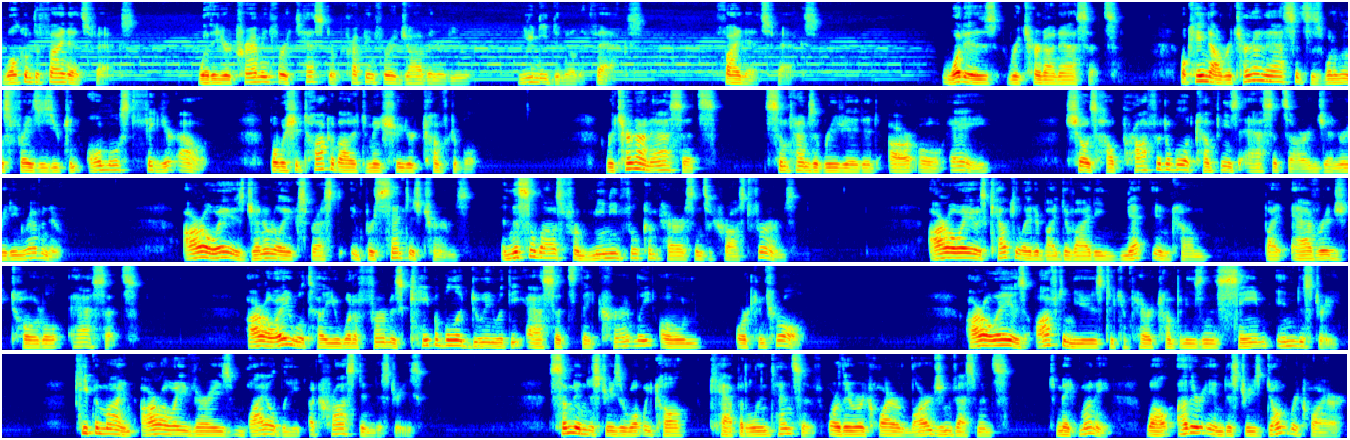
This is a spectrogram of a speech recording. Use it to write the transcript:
Welcome to Finance Facts. Whether you're cramming for a test or prepping for a job interview, you need to know the facts. Finance Facts. What is return on assets? Okay, now return on assets is one of those phrases you can almost figure out, but we should talk about it to make sure you're comfortable. Return on assets, sometimes abbreviated ROA, shows how profitable a company's assets are in generating revenue. ROA is generally expressed in percentage terms, and this allows for meaningful comparisons across firms. ROA is calculated by dividing net income by average total assets. ROA will tell you what a firm is capable of doing with the assets they currently own or control. ROA is often used to compare companies in the same industry. Keep in mind, ROA varies wildly across industries. Some industries are what we call capital intensive, or they require large investments to make money, while other industries don't require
